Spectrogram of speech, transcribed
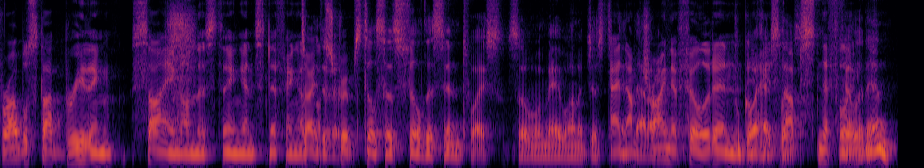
if Rob will stop breathing, sighing on this thing and sniffing. Sorry, love the it. script still says fill this in twice, so we may want to just. And I'm that trying off. to fill it in. Go ahead. you Stop please. sniffling. Fill it in.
